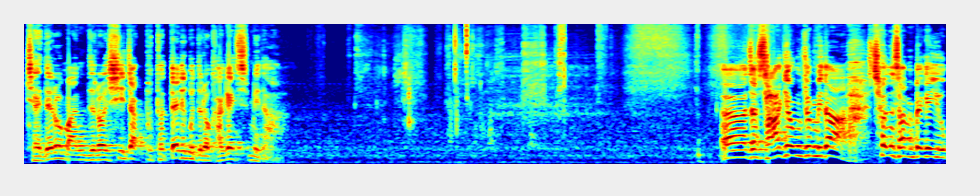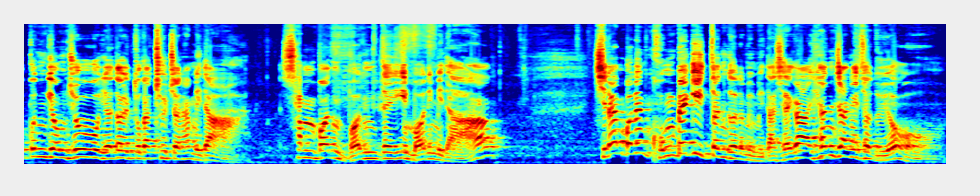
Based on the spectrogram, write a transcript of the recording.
제대로 만들어 시작부터 때리고 들어가겠습니다. 아, 자, 4경주입니다. 1300의 육군 경주 8두가 출전합니다. 3번 먼데이 머리입니다. 지난번엔 공백이 있던 걸음입니다. 제가 현장에서도요.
